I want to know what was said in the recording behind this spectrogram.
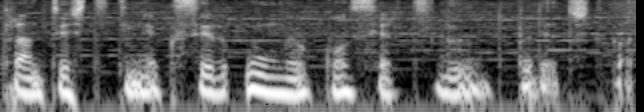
Pronto, este tinha que ser o meu concerto de, de paredes de cor.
